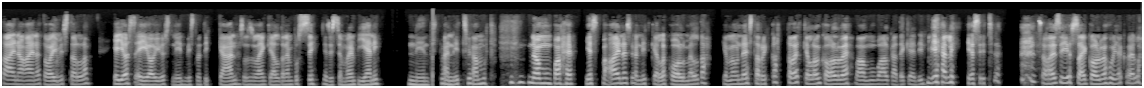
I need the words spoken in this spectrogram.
aina aina toimistolla. Ja jos ei ole just niitä, mistä mä tykkään, se on sellainen keltainen pussi ja siis semmoinen pieni, niin mä en niitä syö, mutta ne on mun pahe. Ja sitten mä aina syön niitä kello kolmelta. Ja mä mun edes tarvitse katsoa, että kello on kolme, vaan mun alkaa tekee niitä mieli. Ja sitten se on siinä jossain kolme huijakoilla.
